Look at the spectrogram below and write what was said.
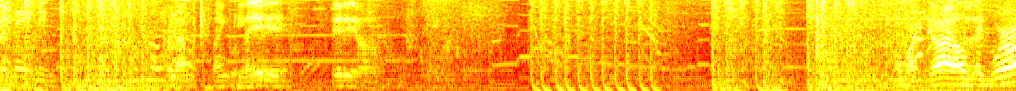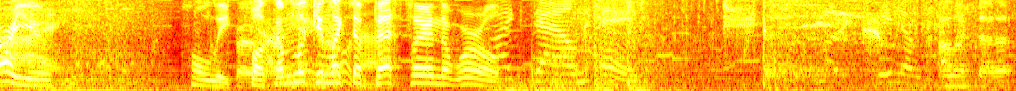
Remaining. I'm flanking. 80, 80 on. Oh my god. I was like, where are you? Holy Bro, fuck. I'm looking like the best player in the world. Down A. I looked that up.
